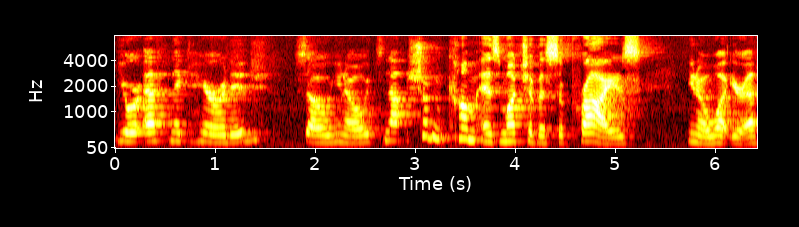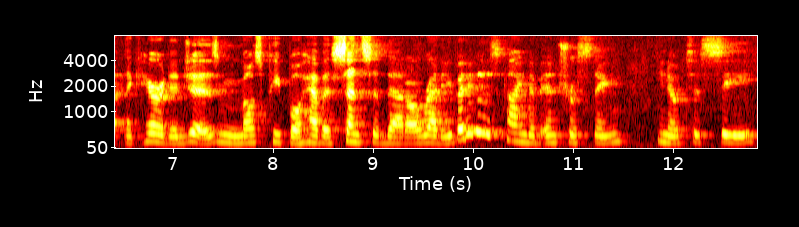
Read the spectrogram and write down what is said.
your ethnic heritage. So you know it's not shouldn't come as much of a surprise. You know what your ethnic heritage is. I mean, most people have a sense of that already, but it is kind of interesting, you know, to see.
